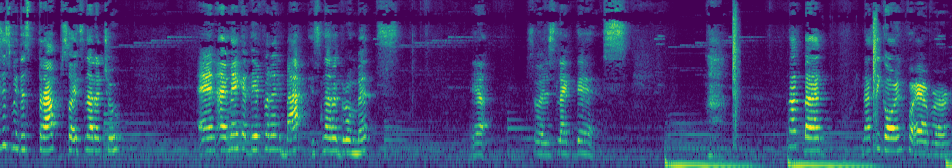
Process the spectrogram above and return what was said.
This is with the strap, so it's not a tube. And I make a different back. It's not a grommet. Yeah. So it's like this. not bad. Not going forever.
